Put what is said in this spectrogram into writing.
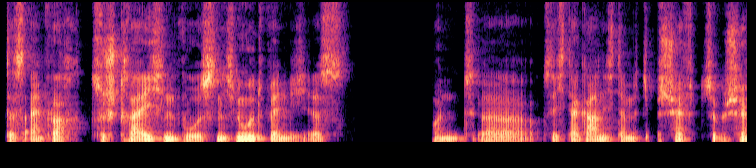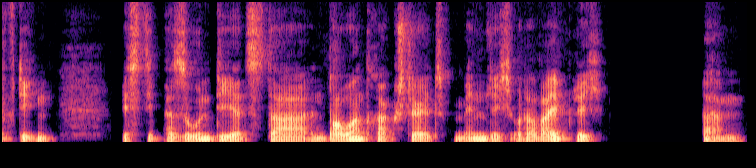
das einfach zu streichen, wo es nicht notwendig ist und äh, sich da gar nicht damit beschäft zu beschäftigen? Ist die Person, die jetzt da einen Bauantrag stellt, männlich oder weiblich? Ähm,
